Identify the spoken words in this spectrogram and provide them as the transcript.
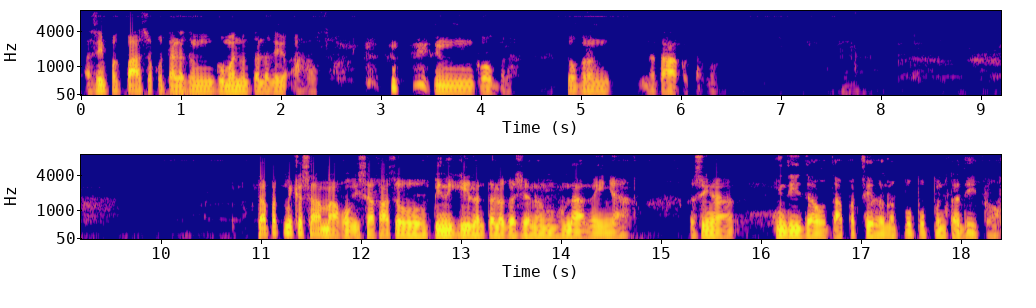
Kasi pagpasok ko talagang gumanon talaga yung aso. yung cobra. Sobrang natakot ako. Dapat may kasama akong isa kaso pinigilan talaga siya ng nanay niya. Kasi nga hindi daw dapat sila nagpupunta dito.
